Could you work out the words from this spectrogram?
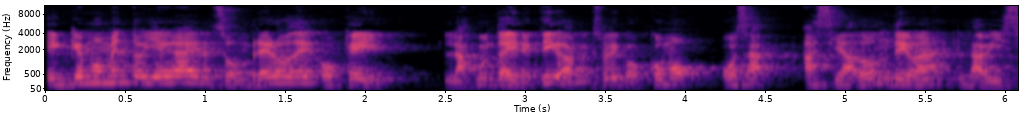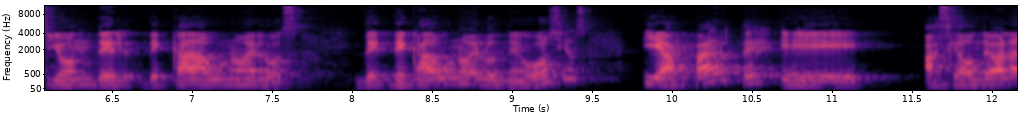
¿en qué momento llega el sombrero de, ok, la junta directiva, me explico, cómo, o sea, hacia dónde va la visión de, de cada uno de los de, cada uno de los negocios y aparte, eh, hacia dónde va la,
